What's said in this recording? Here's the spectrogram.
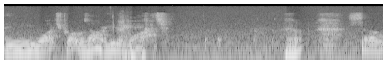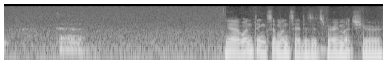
And you watched what was on or you didn't watch. Yeah. So, uh, Yeah, one thing someone said is it's very much your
